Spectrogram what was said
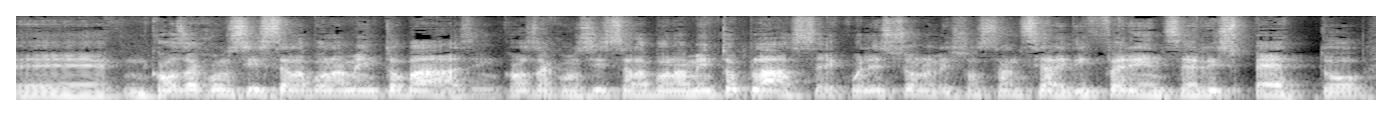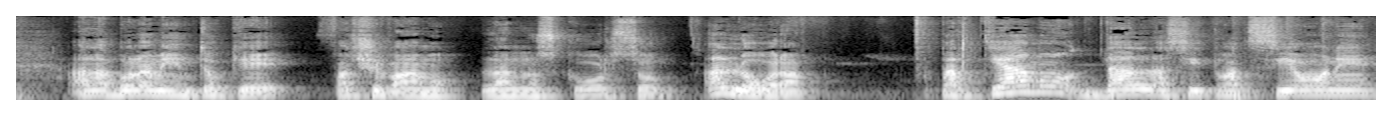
eh, in cosa consiste l'abbonamento base, in cosa consiste l'abbonamento plus e quali sono le sostanziali differenze rispetto all'abbonamento che facevamo l'anno scorso. Allora, partiamo dalla situazione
